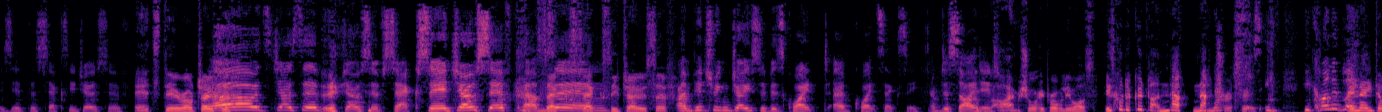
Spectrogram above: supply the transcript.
Is it the sexy Joseph? It's dear old Joseph. Oh, it's Joseph. Joseph, sexy Joseph comes Sex, in. sexy Joseph. I'm picturing Joseph is quite, uh, quite sexy. I've decided. I'm sure he probably was. He's got a good name, Nat- Nattrass. Nattrass. He, he kind of like N A T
